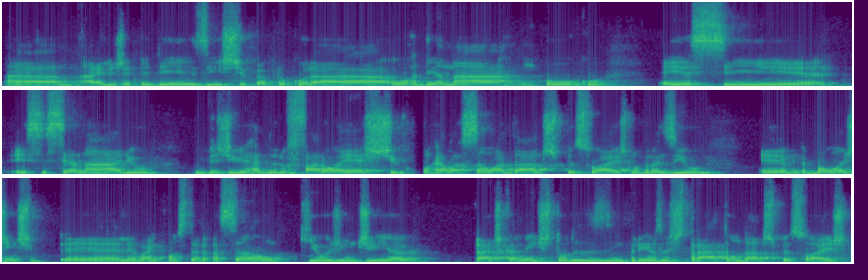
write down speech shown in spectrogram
a, a LGPD existe, para procurar ordenar um pouco esse, esse cenário de verdadeiro faroeste com relação a dados pessoais no Brasil. É, é bom a gente é, levar em consideração que hoje em dia praticamente todas as empresas tratam dados pessoais,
